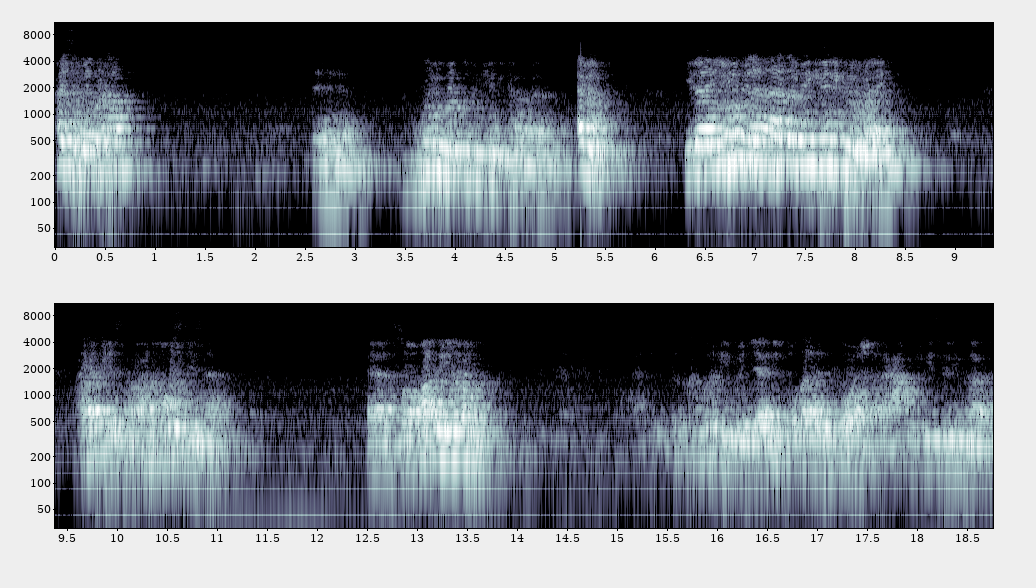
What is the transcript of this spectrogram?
maxay sameyen markaa? Weligood ma keeni karaa baa abad ilaa yawmina haada may keeni kari waaye waxaad arkaysaa waxaad kuquslaysaa soomaaliyaba dadka markay majaaniin udaar iska washaan caqligiisa nimkaaka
